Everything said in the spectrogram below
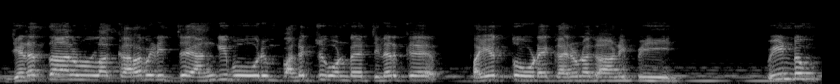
ജഡത്താലുള്ള കറപിടിച്ച് അങ്കി പോലും പകച്ചുകൊണ്ട് ചിലർക്ക് ഭയത്തോടെ കരുണ കാണിപ്പീൻ. വീണ്ടും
